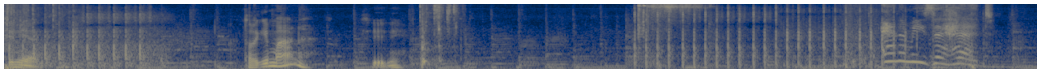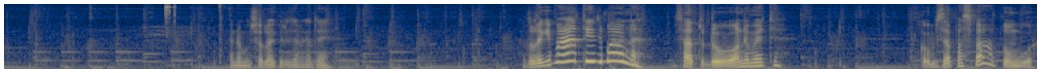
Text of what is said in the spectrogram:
Sini ya. Atau lagi mana? Sini. Ada musuh lagi di sana katanya. Satu lagi mati di mana? Satu doang di matchnya. Kok bisa pas banget bom gua?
